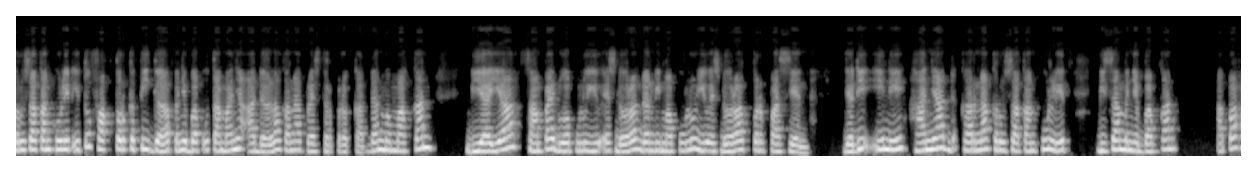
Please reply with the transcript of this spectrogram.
kerusakan kulit itu faktor ketiga penyebab utamanya adalah karena plester perekat dan memakan biaya sampai 20 US dollar dan 50 US dollar per pasien. Jadi ini hanya karena kerusakan kulit bisa menyebabkan apa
